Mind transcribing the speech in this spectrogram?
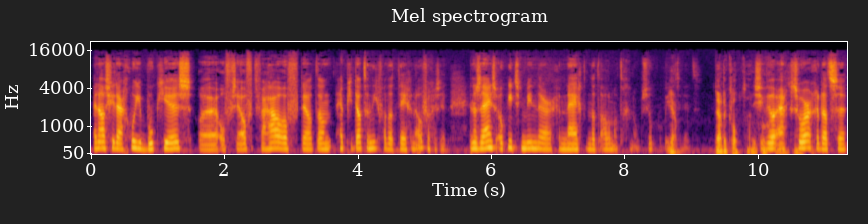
En als je daar goede boekjes eh, of zelf het verhaal over vertelt, dan heb je dat in ieder geval dat tegenover gezet. En dan zijn ze ook iets minder geneigd om dat allemaal te gaan opzoeken op internet. Ja, dat klopt. Dus je wil eigenlijk zorgen dat ze,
